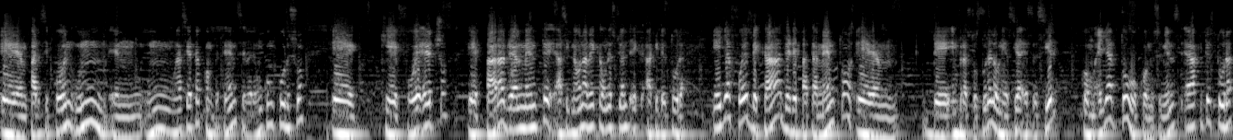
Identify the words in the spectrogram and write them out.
eh, participó en, un, en un- una cierta competencia, ¿verdad? un concurso eh, que fue hecho eh, para realmente asignar una beca a un estudiante de arquitectura. Ella fue becada del departamento eh, de infraestructura de la universidad, es decir, como ella tuvo conocimientos de arquitectura,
